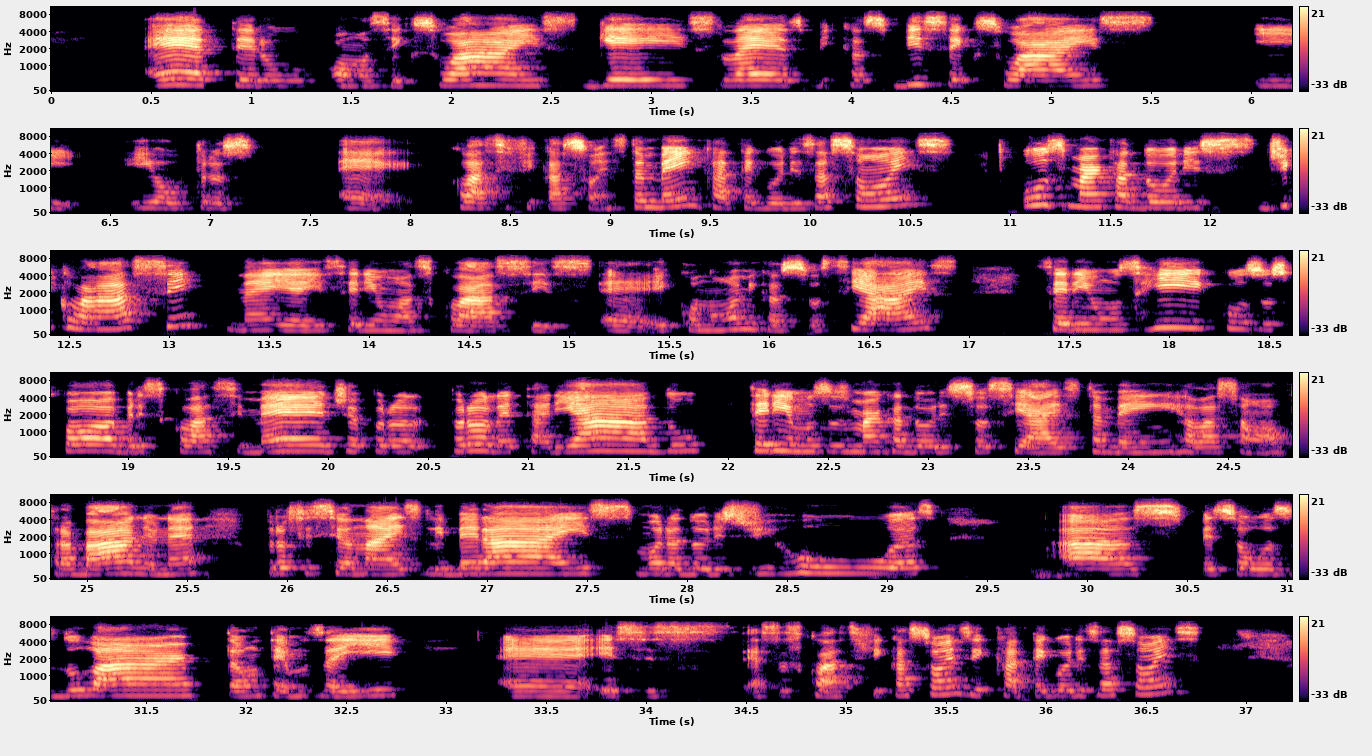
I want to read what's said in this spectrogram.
hétero, homossexuais, gays, lésbicas, bissexuais e, e outras é, classificações também, categorizações. Os marcadores de classe, né, e aí seriam as classes é, econômicas, sociais, seriam os ricos, os pobres, classe média, pro, proletariado. Teríamos os marcadores sociais também em relação ao trabalho, né, profissionais liberais, moradores de ruas, as pessoas do lar. Então, temos aí é, esses, essas classificações e categorizações.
